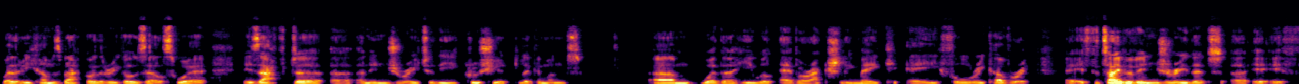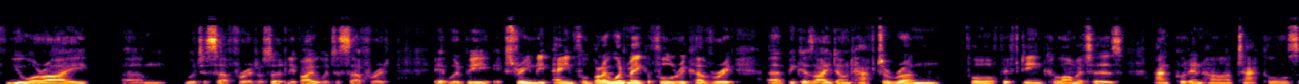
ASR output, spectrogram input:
whether he comes back or whether he goes elsewhere, is after uh, an injury to the cruciate ligament, um, whether he will ever actually make a full recovery. It's the type of injury that uh, if you or I um, were to suffer it, or certainly if I were to suffer it, it would be extremely painful. But I would make a full recovery uh, because I don't have to run for 15 kilometres and put in hard tackles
